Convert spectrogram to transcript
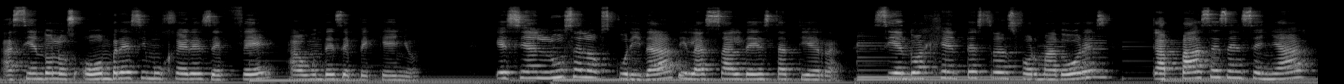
haciéndolos hombres y mujeres de fe aún desde pequeños. Que sean luz en la oscuridad y la sal de esta tierra, siendo agentes transformadores capaces de enseñar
